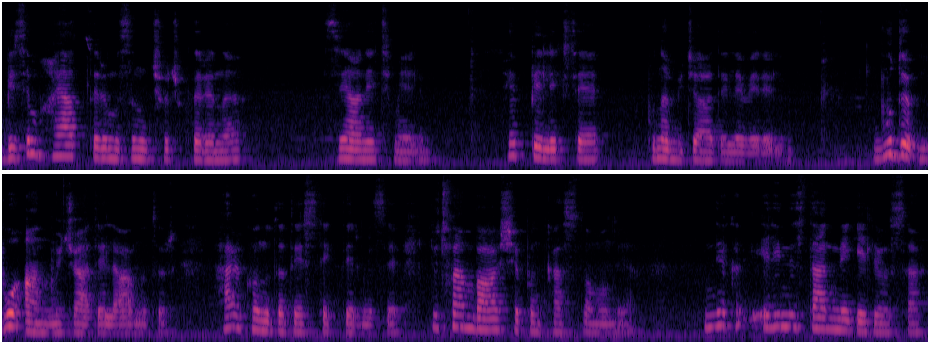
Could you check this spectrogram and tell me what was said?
bizim hayatlarımızın çocuklarını ziyan etmeyelim. Hep birlikte buna mücadele verelim. Bu da, bu an mücadele anıdır. Her konuda desteklerimizi lütfen bağış yapın Kastamonu'ya. Ne, elinizden ne geliyorsa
